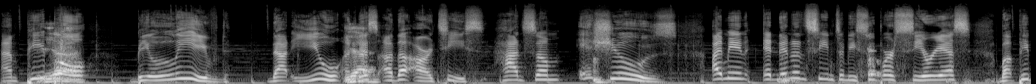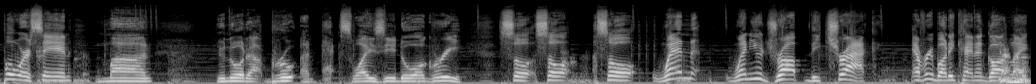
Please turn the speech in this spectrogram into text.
And people Yeah. believed that you and Yeah. this other artist had some issues. I mean, it didn't seem to be super serious, but people were saying, "Man, you know that brute and XYZ don't agree." So so so when when you drop the track, everybody kind of got uh-huh. like,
